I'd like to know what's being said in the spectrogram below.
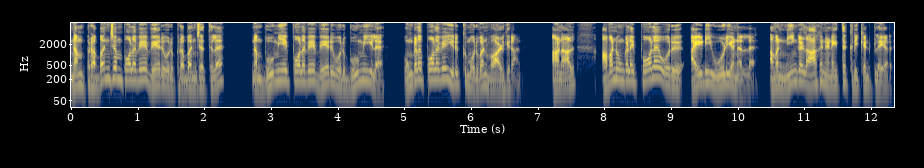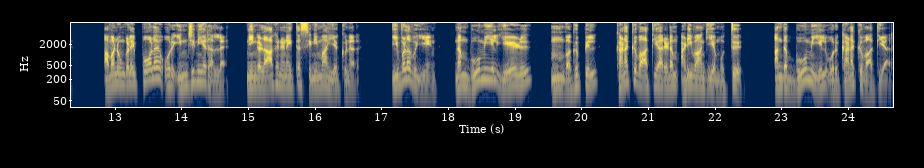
நம் பிரபஞ்சம் போலவே வேறு ஒரு பிரபஞ்சத்துல நம் பூமியைப் போலவே வேறு ஒரு பூமியில உங்களைப் போலவே இருக்கும் ஒருவன் வாழ்கிறான். ஆனால் அவன் உங்களைப் போல ஒரு ஐடி ஊழியன் அல்ல. அவன் நீங்கள் ஆக நினைத்த கிரிக்கெட் பிளேயர். அவன் உங்களைப் போல ஒரு இன்ஜினியர் அல்ல. நீங்கள் ஆக நினைத்த சினிமா இயக்குனர். இவ்வளவு ஏன்? நம் பூமியில் ஏழு ம் வகுப்பில் கணக்கு வாத்தியாரிடம் அடி வாங்கிய முத்து அந்த பூமியில் ஒரு கணக்கு வாத்தியார்.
